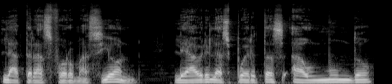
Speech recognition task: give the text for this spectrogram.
la transformación le abre las puertas a un mundo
